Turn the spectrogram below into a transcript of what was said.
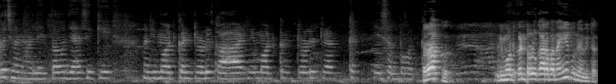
कुछ बना लेता हूँ जैसे कि remote control car remote control truck ये सब बहुत ट्रक? रिमोट कंट्रोल कार बनाई है तूने अभी तक?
